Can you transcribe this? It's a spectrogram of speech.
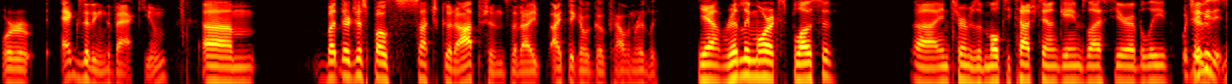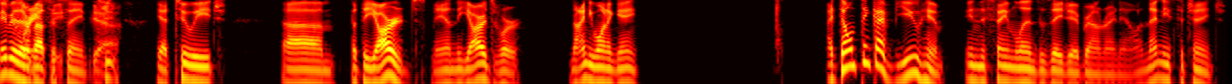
we're exiting the vacuum. Um, but they're just both such good options that I, I think I would go Calvin Ridley. Yeah, Ridley more explosive uh, in terms of multi-touchdown games last year, I believe. Which maybe is maybe they're about the same. Yeah. Two, yeah, two each. Um, but the yards, man, the yards were 91 a game. I don't think I view him in the same lens as AJ Brown right now, and that needs to change.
